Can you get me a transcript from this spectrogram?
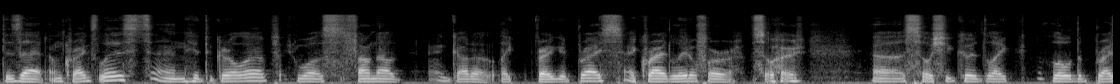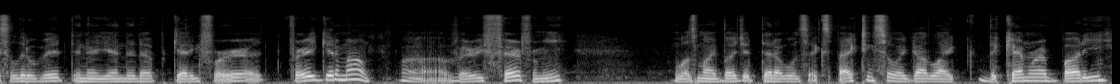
this ad on Craigslist and hit the girl up. It was found out got a like very good price. I cried a little for so her, uh, so she could like lower the price a little bit, and I ended up getting for a very good amount, uh, very fair for me. Was my budget that I was expecting, so I got like the camera body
